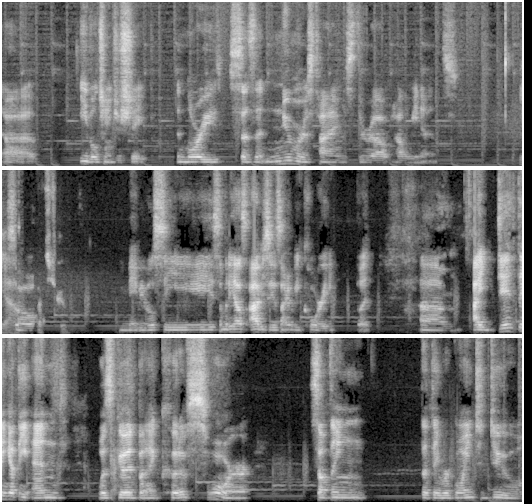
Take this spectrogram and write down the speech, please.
uh, evil changes shape. And Laurie says that numerous times throughout Halloween ends. Yeah, so that's true. Maybe we'll see somebody else. Obviously, it's not going to be Corey, but um, I did think at the end was good, but I could have swore something that they were going to do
